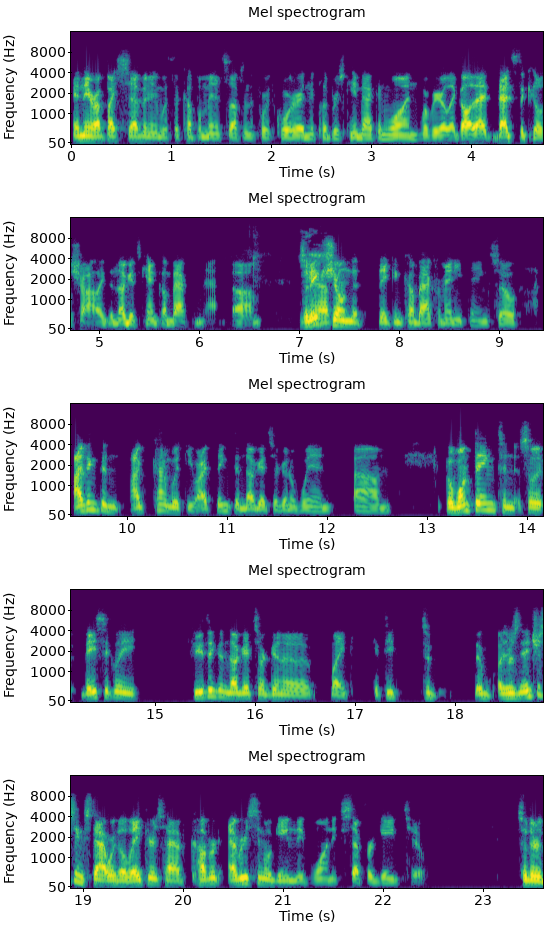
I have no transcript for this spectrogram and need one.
and they were up by seven and with a couple minutes left in the fourth quarter, and the Clippers came back and won. Where we were like, oh, that that's the kill shot. Like the Nuggets can't come back from that. Um, so Yeah. they've shown that they can come back from anything. So I think the I'm kind of with you. I think the Nuggets are going to win. Um, but one thing to so basically, if you think the Nuggets are to like if you to there's an interesting stat where the Lakers have covered every single game they've won except for game two. So they're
